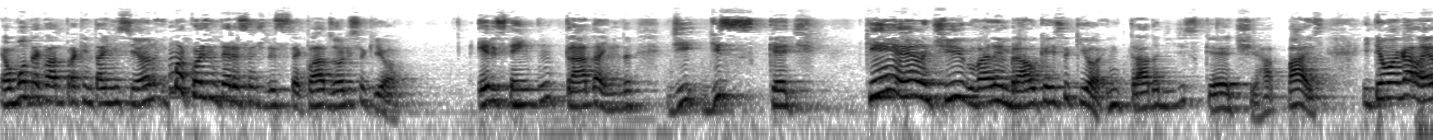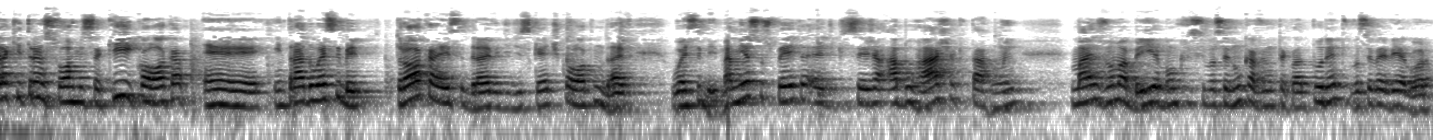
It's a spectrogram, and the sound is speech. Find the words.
É um bom teclado para quem está iniciando. E uma coisa interessante desses teclados, olha isso aqui, ó. Eles têm entrada ainda de disquete. Quem é antigo vai lembrar o que é isso aqui, ó. Entrada de disquete, rapaz. E tem uma galera que transforma isso aqui e coloca é, entrada USB. Troca esse drive de disquete e coloca um drive USB. A minha suspeita é de que seja a borracha que está ruim, mas vamos abrir. É bom que se você nunca viu um teclado por dentro, você vai ver agora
